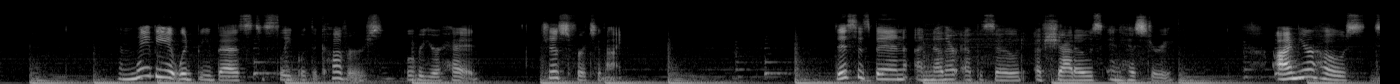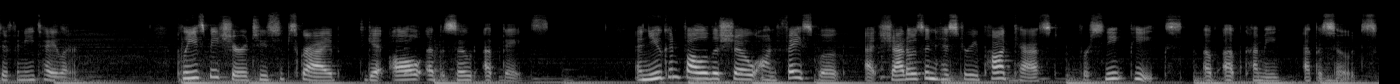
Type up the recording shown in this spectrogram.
And maybe it would be best to sleep with the covers over your head just for tonight. This has been another episode of Shadows in History. I'm your host, Tiffany Taylor. Please be sure to subscribe to get all episode updates. And you can follow the show on Facebook at Shadows in History Podcast for sneak peeks of upcoming episodes.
